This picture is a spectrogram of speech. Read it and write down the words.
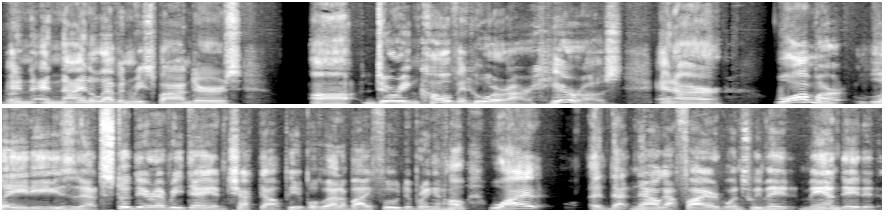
and, and 9-11 responders uh, during COVID who are our heroes and our Walmart ladies that stood there every day and checked out people who had to buy food to bring it home. Why uh, that now got fired once we made mandated?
